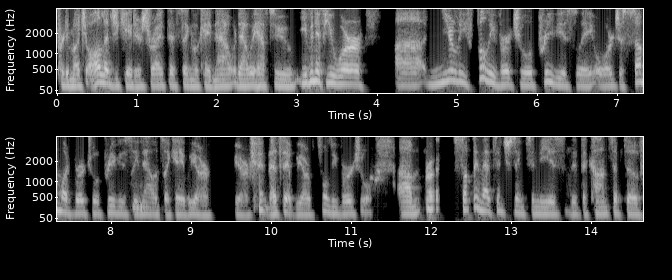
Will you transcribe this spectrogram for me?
pretty much all educators, right? That's saying, okay, now now we have to. Even if you were uh, nearly fully virtual previously, or just somewhat virtual previously, now it's like, hey, we are we are that's it. We are fully virtual. Um, right. Something that's interesting to me is that the concept of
